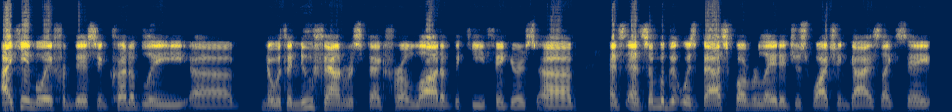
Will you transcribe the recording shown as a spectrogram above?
I came away from this incredibly, uh, you know, with a newfound respect for a lot of the key figures. Uh, and, and some of it was basketball related, just watching guys like, say,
